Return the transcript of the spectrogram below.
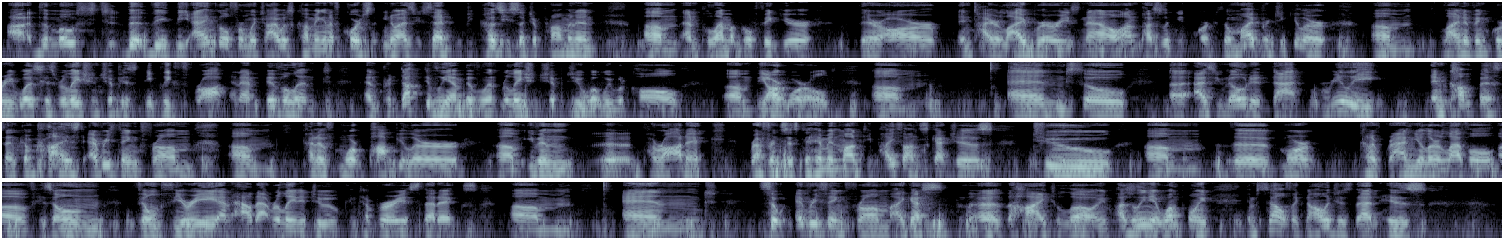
uh, the most the, the the angle from which I was coming, and of course, you know, as you said, because he's such a prominent um, and polemical figure, there are entire libraries now on Pasolini's work. So my particular um, line of inquiry was his relationship, his deeply fraught and ambivalent and productively ambivalent relationship to what we would call um, the art world. Um, and so, uh, as you noted, that really encompassed and comprised everything from um, kind of more popular, um, even uh, parodic references to him in Monty Python sketches to um, the more kind of granular level of his own film theory and how that related to contemporary aesthetics. Um, and so everything from, I guess, uh, the high to low. I mean, Pasolini at one point himself acknowledges that his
